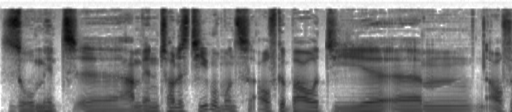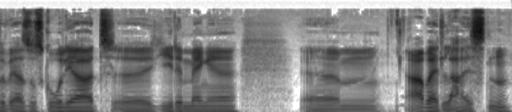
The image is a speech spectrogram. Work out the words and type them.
somit äh, haben wir ein tolles Team um uns aufgebaut, die ähm, auch für Versus Goliath äh, jede Menge ähm, Arbeit leisten.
